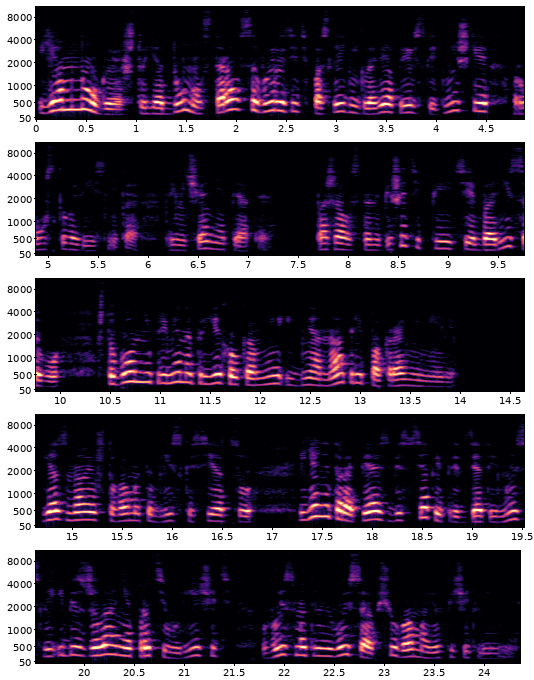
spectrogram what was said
Я многое, что я думал, старался выразить в последней главе апрельской книжки «Русского вестника». Примечание пятое. Пожалуйста, напишите Пете Борисову, чтобы он непременно приехал ко мне и дня на три, по крайней мере. Я знаю, что вам это близко сердцу, и я, не торопясь, без всякой предвзятой мысли и без желания противоречить, высмотрю его и сообщу вам мое впечатление.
